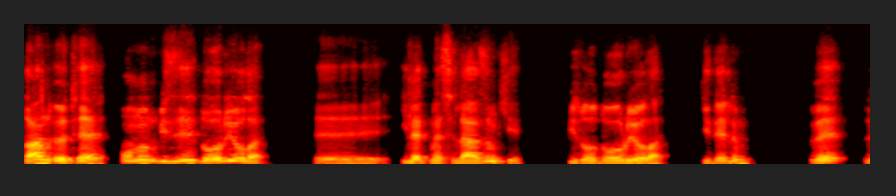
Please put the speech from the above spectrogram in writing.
dan öte onun bizi doğru yola e, iletmesi lazım ki biz o doğru yola gidelim ve e,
